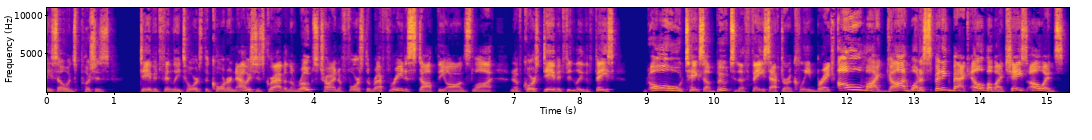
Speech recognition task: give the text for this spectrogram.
Chase Owens pushes David Finlay towards the corner. Now he's just grabbing the ropes, trying to force the referee to stop the onslaught. And of course, David Finlay, the face, oh, takes a boot to the face after a clean break. Oh my God, what a spinning back elbow by Chase Owens.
